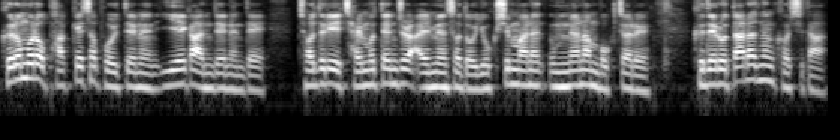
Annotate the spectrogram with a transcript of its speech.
그러므로 밖에서 볼 때는 이해가 안 되는데 저들이 잘못된 줄 알면서도 욕심 많은 음란한 목자를 그대로 따르는 것이다.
